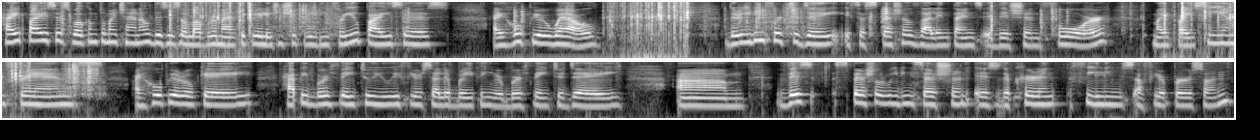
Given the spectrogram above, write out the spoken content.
Hi Pisces, welcome to my channel. This is a love romantic relationship reading for you Pisces. I hope you're well. The reading for today is a special Valentine's edition for my Piscean friends. I hope you're okay. Happy birthday to you if you're celebrating your birthday today. Um, this special reading session is the current feelings of your person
